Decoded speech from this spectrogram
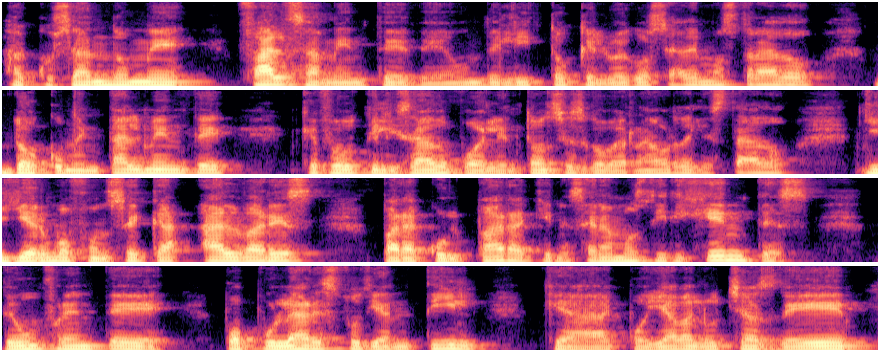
acusándome falsamente de un delito que luego se ha demostrado documentalmente que fue utilizado por el entonces gobernador del estado, Guillermo Fonseca Álvarez, para culpar a quienes éramos dirigentes de un frente popular estudiantil que apoyaba luchas de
